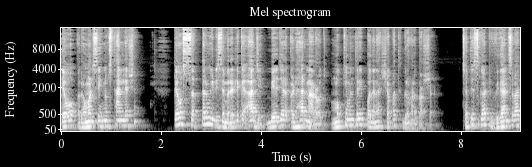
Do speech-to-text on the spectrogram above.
તેઓ રમણસિંહનું સ્થાન લેશે. તેઓ સત્તરમી ડિસેમ્બર એટલે કે આજે બે હજાર અઢારના રોજ મુખ્યમંત્રી પદના શપથ ગ્રહણ કરશે. છત્તીસગઢ વિધાનસભા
